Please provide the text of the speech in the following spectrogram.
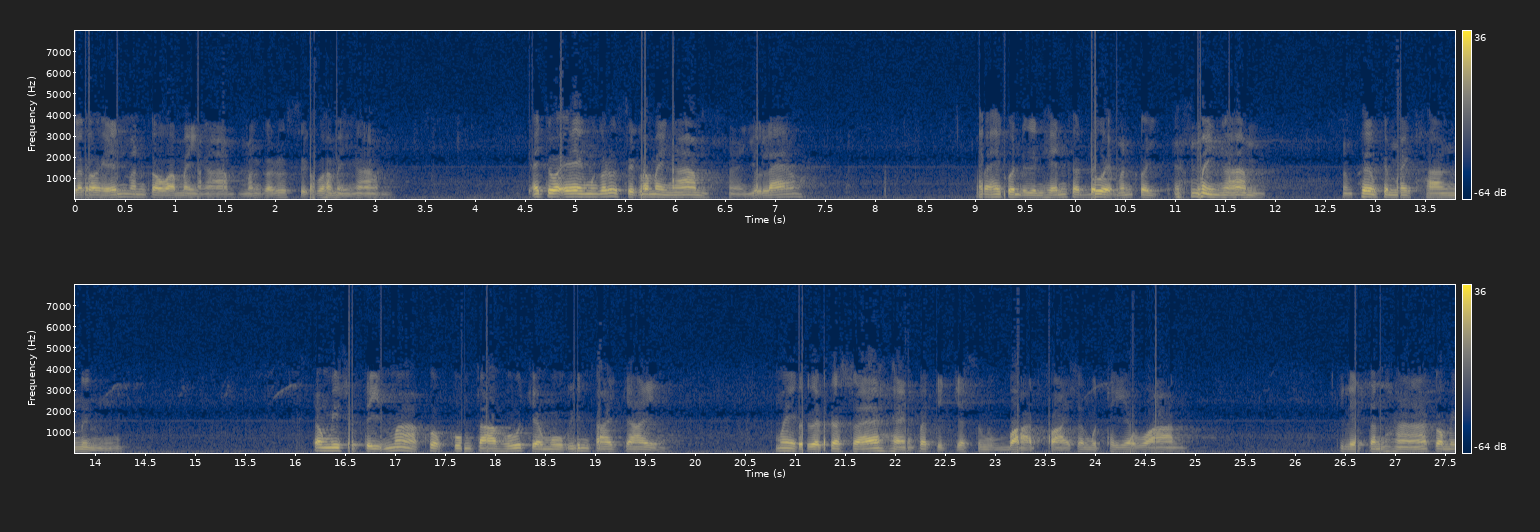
แล้วก็เห็นมันก็ว่าไม่งาม มันก็รู้สึกว่าไม่งามไอ้ตัวเองมันก็รู้สึกว่าไม่งามอยู่แล้วไปให้คนอื่นเห็นเขาด้วย มันก็ไม่งาม มันเพิ่มขึ้นมาทางหนึ่ง ต้องมีสติมากควบคุมตาหูจมูกลิ้นกายใจ ไม่เกิดกระแสแห่งปฏิจจสมุปบาทฝ่ายสมุทัยวานกิเลสตัณหาก็ไม่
